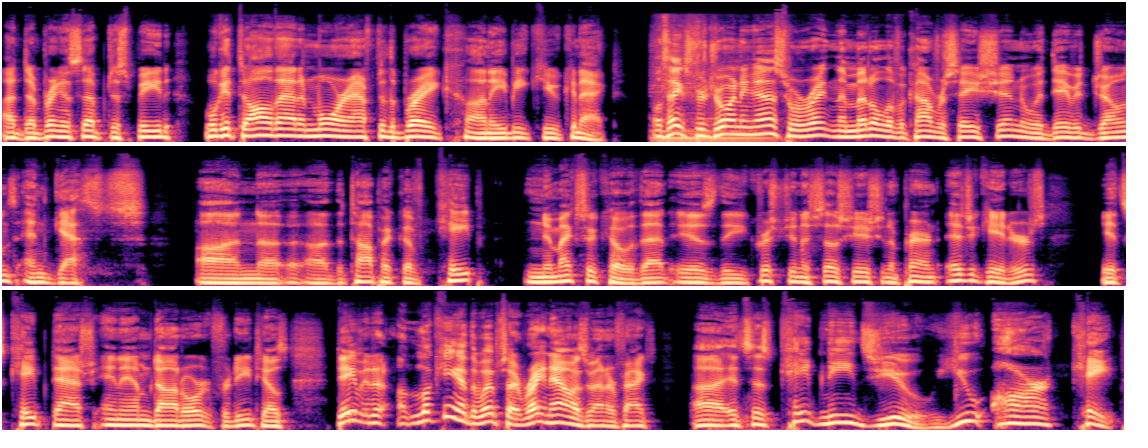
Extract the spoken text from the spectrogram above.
uh, to bring us up to speed. We'll get to all that and more after the break on ABQ Connect. Well, thanks for joining us. We're right in the middle of a conversation with David Jones and guests on uh, the topic of Cape, New Mexico. That is the Christian Association of Parent Educators. It's cape-nm.org for details. David, uh, looking at the website right now, as a matter of fact, uh, it says Cape needs you. You are Cape.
